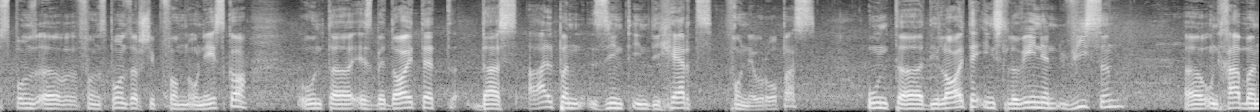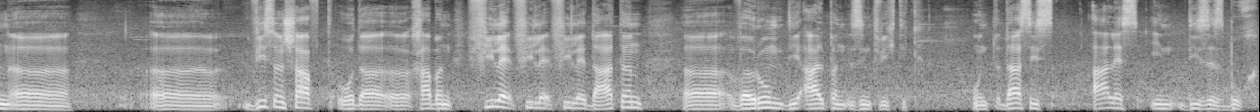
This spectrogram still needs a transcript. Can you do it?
Spon äh, von Sponsorship von UNESCO. Und äh, es bedeutet, dass Alpen sind in die Herz von Europas und äh, die Leute in Slowenien wissen und haben äh, Wissenschaft oder äh, haben viele, viele, viele Daten, äh, warum die Alpen sind wichtig. Und das ist alles in dieses Buch.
